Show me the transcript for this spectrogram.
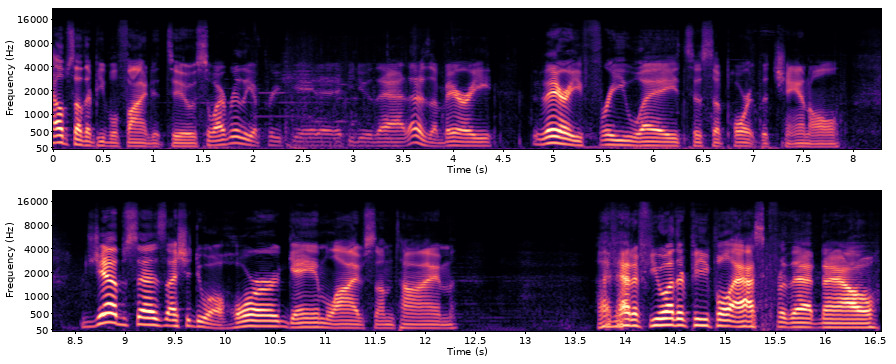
Helps other people find it too. So I really appreciate it if you do that. That is a very, very free way to support the channel. Jeb says I should do a horror game live sometime. I've had a few other people ask for that now,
